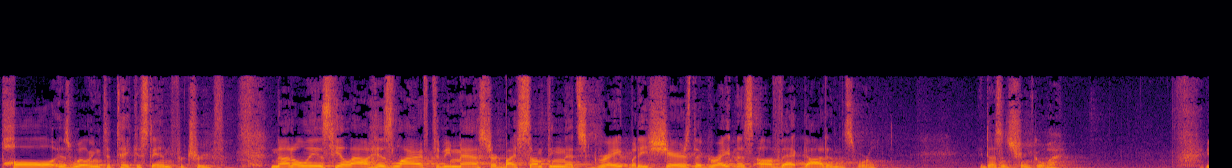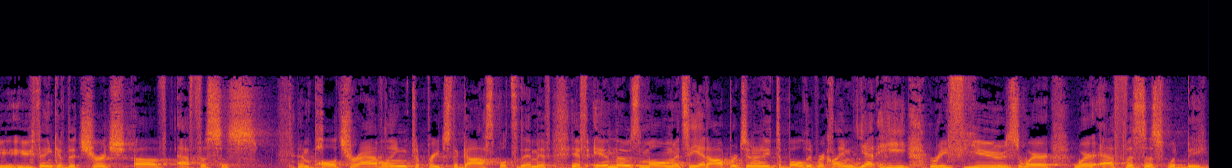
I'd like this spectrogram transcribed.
Paul is willing to take a stand for truth. Not only does he allow his life to be mastered by something that's great, but he shares the greatness of that God in this world. He doesn't shrink away. You, you think of the church of Ephesus and Paul traveling to preach the gospel to them. If, if in those moments he had opportunity to boldly proclaim, yet he refused where, where Ephesus would be.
